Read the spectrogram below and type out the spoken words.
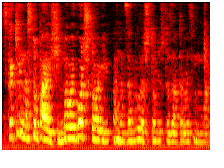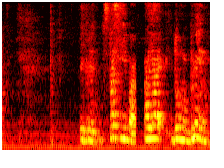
с каким наступающим? Новый год, что ли? Она забыла, что ли, что завтра 8 марта. И говорит, спасибо. А я думаю, блин,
